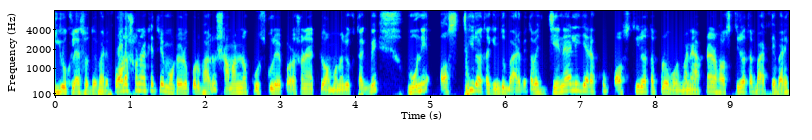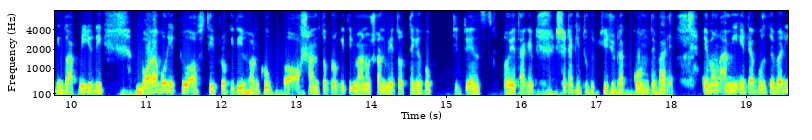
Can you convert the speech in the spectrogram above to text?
ইগো ক্লাস হতে পারে। পড়াশোনার ক্ষেত্রে মোটের উপর ভালো, সামান্য স্কুলের পড়াশোনায় একটু অমনোযোগ থাকবে, মনে অস্থিরতা কিন্তু বাড়বে। তবে জেনারেলি যারা খুব অস্থিরতা প্রবণ মানে আপনার অস্থিরতা বাড়তে পারে, কিন্তু আপনি যদি বরাবরই একটু অস্থির প্রকৃতির হন, খুব অশান্ত প্রকৃতির মানুষ হন ভেতর থেকে খুব টেন্স হয়ে থাকেন, সেটা কিন্তু কিছুটা কমতে পারে। এবং আমি এটা বলতে পারি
